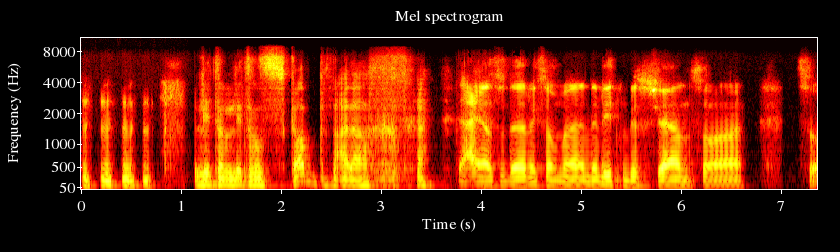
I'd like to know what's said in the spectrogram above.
Litt sånn, litt sånn skabb? Nei da. Nei, altså det er liksom en liten by som Skien, så, så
